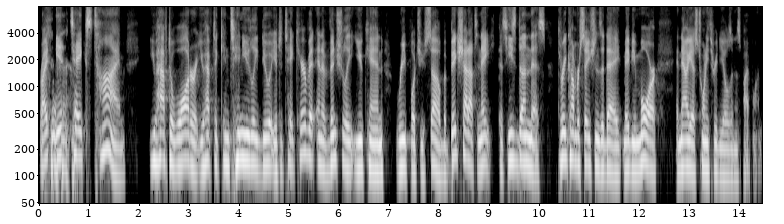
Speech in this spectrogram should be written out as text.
right? it takes time. You have to water it. You have to continually do it. You have to take care of it. And eventually you can reap what you sow. But big shout out to Nate because he's done this three conversations a day, maybe more. And now he has 23 deals in his pipeline.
